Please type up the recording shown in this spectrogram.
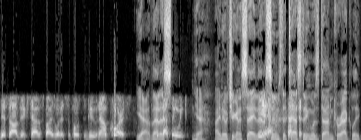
this object satisfies what it's supposed to do. Now, of course, Yeah, that the is. testing we Yeah, I know what you're going to say. That Yeah. assumes the testing was done correctly.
